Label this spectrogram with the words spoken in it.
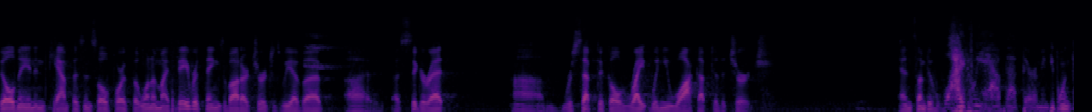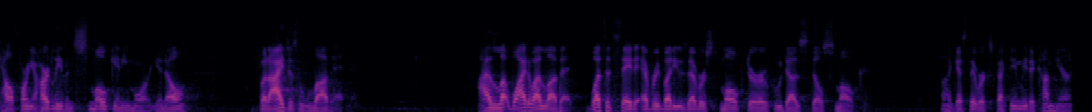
building and campus and so forth, but one of my favorite things about our church is we have a, a, a cigarette um, receptacle right when you walk up to the church. And some people, why do we have that there? I mean, people in California hardly even smoke anymore, you know? But I just love it. I lo- why do I love it? What's it say to everybody who's ever smoked or who does still smoke? Well, I guess they were expecting me to come here.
